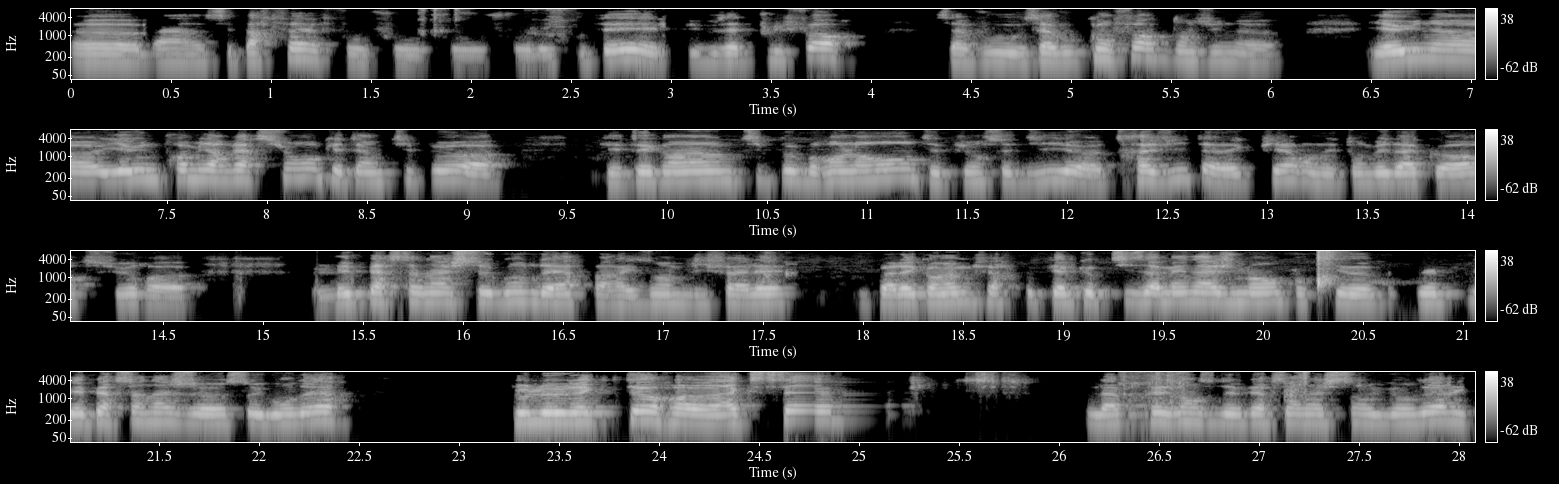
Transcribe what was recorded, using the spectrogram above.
bah, c'est parfait, il faut, faut, faut l'écouter. Et puis vous êtes plus fort. Ça vous, ça vous conforte dans une il y, a une, euh, il y a une première version qui était un petit peu, euh, qui était quand même un petit peu branlante. Et puis on s'est dit euh, très vite avec Pierre, on est tombé d'accord sur les personnages secondaires, par exemple. Il fallait, il fallait quand même faire quelques petits aménagements pour que les personnages secondaires, que le lecteur accepte la présence des personnages secondaires et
